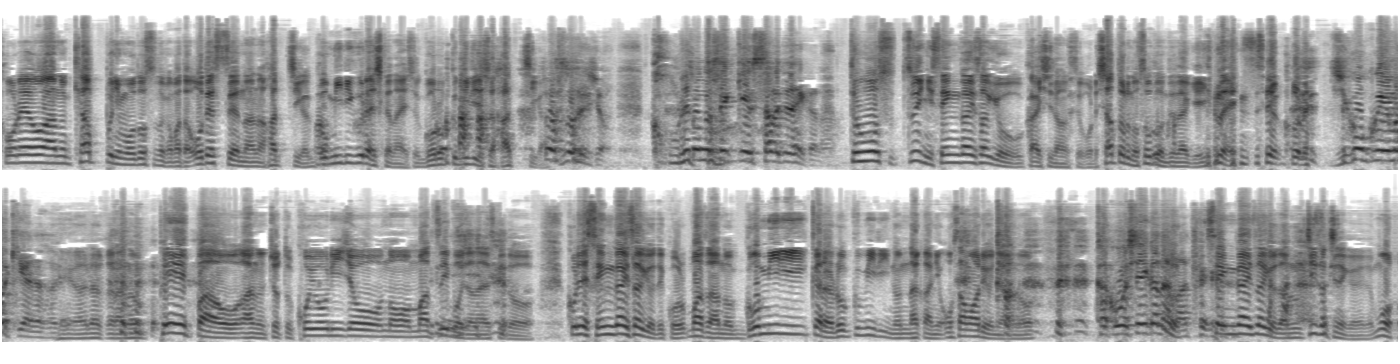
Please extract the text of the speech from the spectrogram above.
これをあの、キャップに戻すのがまたオデッセイのあのハッチが5ミリぐらいしかないでしょ。5、6ミリでしょ、ハッチがそ。うでしょ。これそんな設計されてないから。どうす、ついに船外作業を開始なんですよ、これ。シャトルの外に出なきゃいけないんですよ、これ。地獄絵巻やな、それ。いや、だからあの、ペーパーを、あの、ちょっと小より状の松井棒じゃないですけど、これで船外作業で、こう、まずあの、5ミリから6ミリの中に収まるように、あの、加工していかなあかんって。船外作業であの、小さくしなきゃいけない。も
